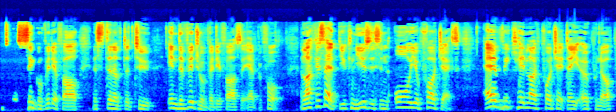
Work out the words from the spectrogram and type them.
into a single video file instead of the two individual video files that you had before. And like I said, you can use this in all your projects. Every Kdenlive project that you open up,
